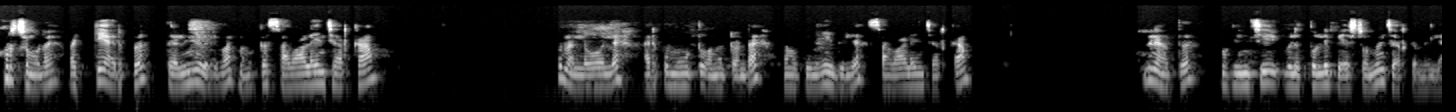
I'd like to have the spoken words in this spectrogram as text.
കുറച്ചും കൂടെ വറ്റിയ അരപ്പ് തെളിഞ്ഞു വരുമ്പോൾ നമുക്ക് സവാളയും ചേർക്കാം. ഇപ്പോൾ നല്ലപോലെ അരപ്പ് മൂത്ത് വന്നിട്ടുണ്ട്. നമുക്കിനി ഇതിൽ സവാളയും ചേർക്കാം. ഇതിനകത്ത് നമുക്ക് ഇഞ്ചി വെളുത്തുള്ളി പേസ്റ്റൊന്നും ചേർക്കുന്നില്ല.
